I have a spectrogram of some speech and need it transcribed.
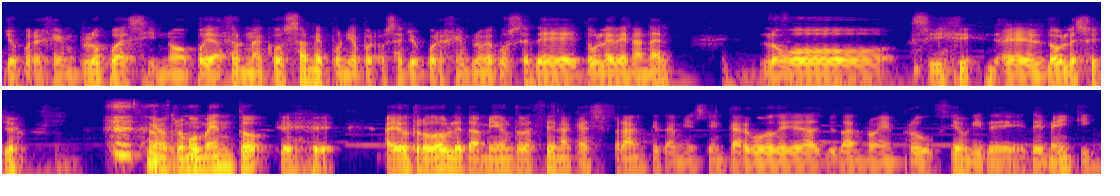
Yo, por ejemplo, pues si no podía hacer una cosa, me ponía, o sea, yo, por ejemplo, me puse de doble de Nanel. Luego, sí, el doble soy yo. En otro momento, hay otro doble también, otra escena, que es Frank, que también se encargó de ayudarnos en producción y de, de making.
